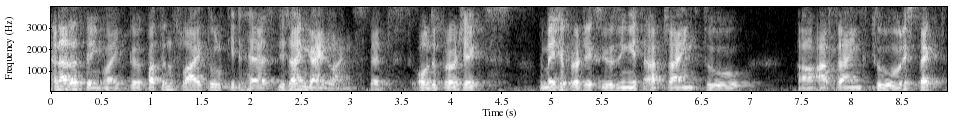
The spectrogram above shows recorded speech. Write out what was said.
Another thing, like the Patternfly toolkit has design guidelines that all the projects the major projects using it are trying to uh, are trying to respect.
